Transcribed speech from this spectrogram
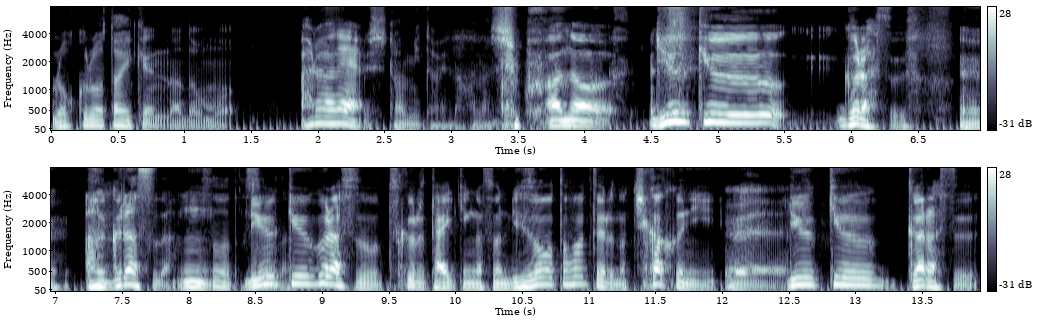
ろくろ体験などもあれはね、したみたいな話も。あの、琉球グラス。うんあ、グラスだ。うん。そうだ。琉。球グラスを作る体験がそのリゾートホテルの近くに、えー琉球ガラス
